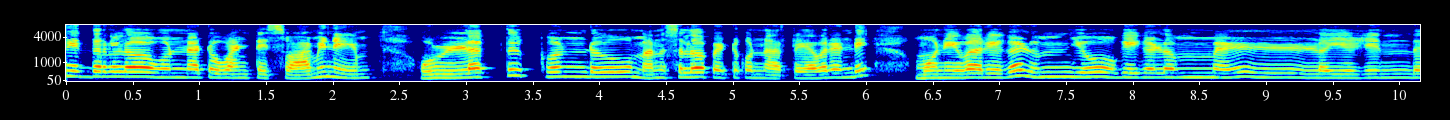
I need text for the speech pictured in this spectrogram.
నిద్రలో ఉన్నటువంటి స్వామిని ఉళ్ళత్తుకొండు మనసులో పెట్టుకున్నారట. ఎవరండి? మునివరిగళం యోగిగళం మెళ్ళయజింద్.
